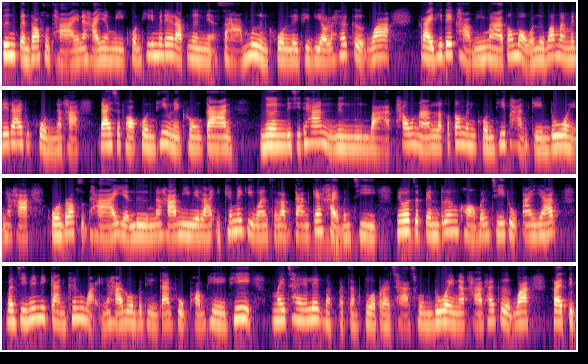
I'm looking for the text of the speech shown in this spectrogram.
ซึ่งเป็นรอบสุดท้ายนะคะ ยังมีคนที่ไม่ได้รับเงินเนี่ย 30,000 คนเลยทีเดียว และถ้าเกิดว่าใครที่ได้ข่าวนี้มาต้องบอกไว้เลยว่ามันไม่ได้ได้ทุกคนนะคะ ได้เฉพาะคนที่อยู่ในโครงการ เงินดิจิทัล 10,000 บาทเท่านั้น แล้วก็ต้องเป็นคนที่ผ่านเกณฑ์ด้วยนะคะ โอนรอบสุดท้ายอย่าลืมนะคะ มีเวลาอีกแค่ไม่กี่วันสำหรับการแก้ไขบัญชี ไม่ว่าจะเป็นเรื่องของบัญชีถูกอายัด บัญชีไม่มีการเคลื่อนไหวนะคะ รวมไปถึงการผูกพร้อมเพย์ที่ไม่ใช่เลขบัตรประจำตัวประชาชนด้วยนะคะ ถ้าเกิดว่าใครติด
